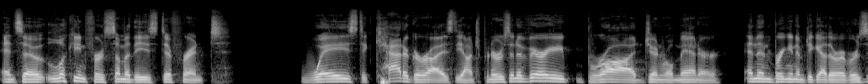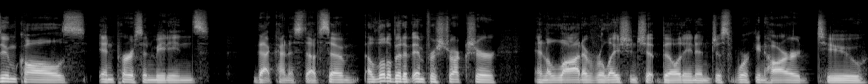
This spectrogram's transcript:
And so looking for some of these different ways to categorize the entrepreneurs in a very broad, general manner, and then bringing them together over Zoom calls, in person meetings, that kind of stuff. So a little bit of infrastructure and a lot of relationship building and just working hard to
